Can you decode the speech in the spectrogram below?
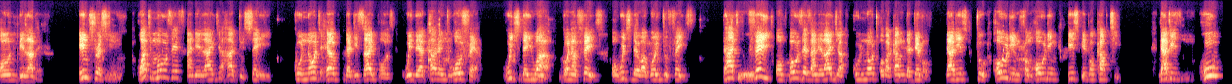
own beloved. Interesting. What Moses and Elijah had to say could not help the disciples with their current warfare, which they were going to face or which they were going to face. That faith of Moses and Elijah could not overcome the devil. That is to hold him from holding these people captive. That is who,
